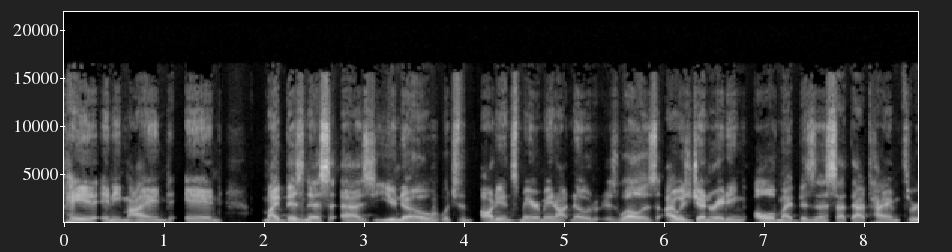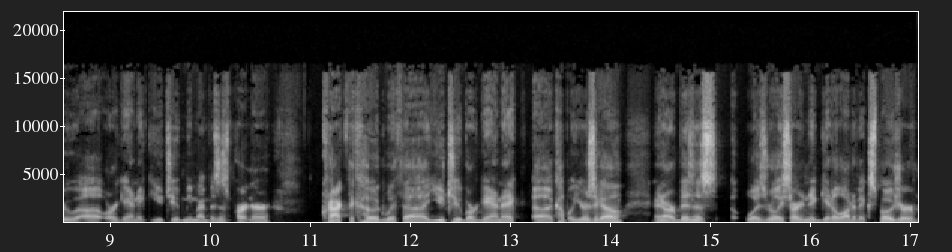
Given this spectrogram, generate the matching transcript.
pay any mind and my business, as you know, which the audience may or may not know as well, is I was generating all of my business at that time through uh, organic YouTube. Me my business partner cracked the code with uh, YouTube Organic uh, a couple years ago, and our business was really starting to get a lot of exposure,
